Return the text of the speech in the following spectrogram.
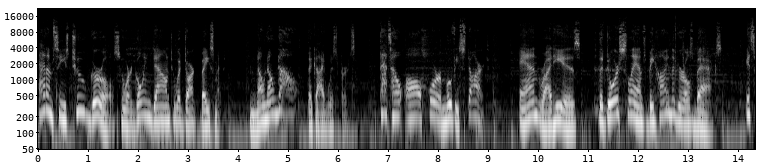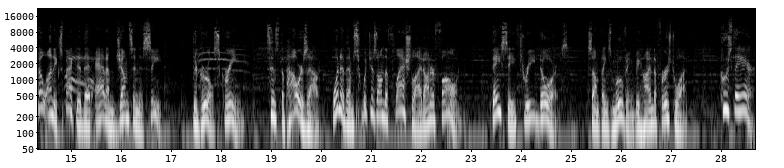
Adam sees two girls who are going down to a dark basement. No, no, no, the guy whispers. That's how all horror movies start. And right he is. The door slams behind the girls' backs. It's so unexpected that Adam jumps in his seat. The girls scream. Since the power's out, one of them switches on the flashlight on her phone. They see three doors. Something's moving behind the first one. Who's there?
